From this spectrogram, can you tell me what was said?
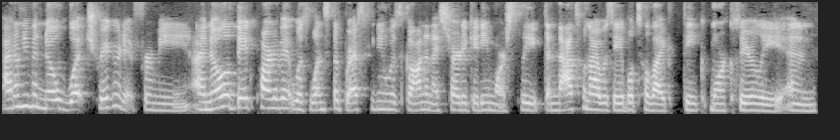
I don't even know what triggered it for me. I know a big part of it was once the breastfeeding was gone and I started getting more sleep, then that's when I was able to like think more clearly. And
